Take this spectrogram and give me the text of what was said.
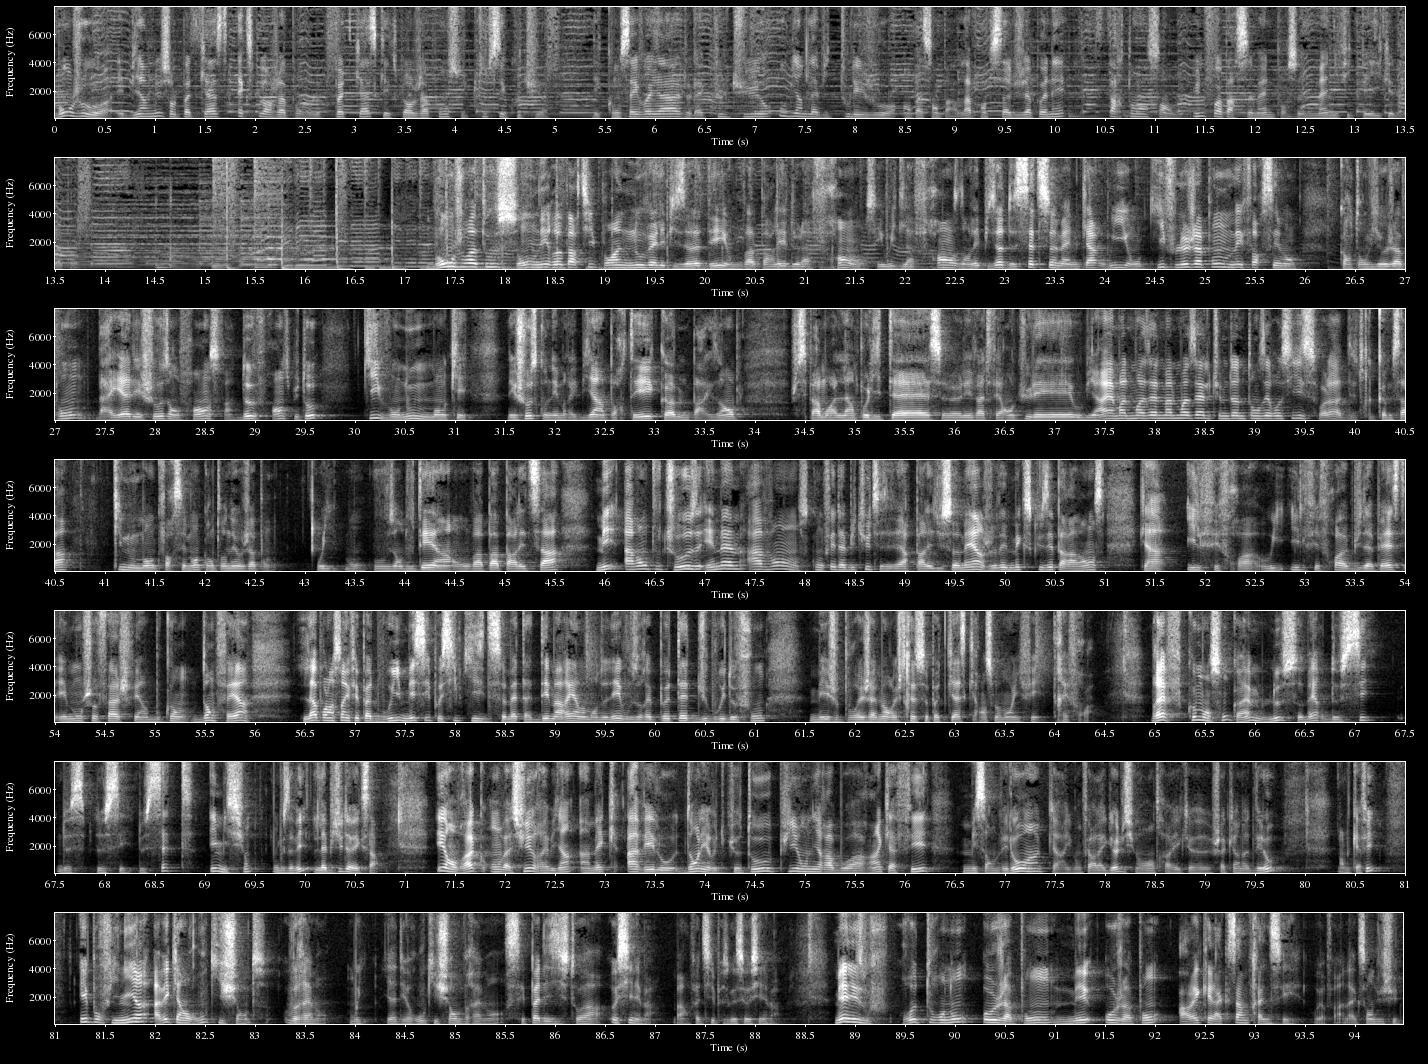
Bonjour et bienvenue sur le podcast Explore Japon, le podcast qui explore le Japon sous toutes ses coutures. Des conseils voyages, de la culture ou bien de la vie de tous les jours en passant par l'apprentissage du japonais, partons ensemble une fois par semaine pour ce magnifique pays qu'est le Japon. Bonjour à tous, on est reparti pour un nouvel épisode et on va parler de la France. Et oui, de la France dans l'épisode de cette semaine, car oui, on kiffe le Japon, mais forcément, quand on vit au Japon, bah, il y a des choses en France, enfin de France plutôt, qui vont nous manquer. Des choses qu'on aimerait bien apporter, comme par exemple, je sais pas moi, l'impolitesse, euh, les va te faire enculer, ou bien, hey, mademoiselle, mademoiselle, tu me donnes ton 06, voilà, des trucs comme ça, qui nous manquent forcément quand on est au Japon. Oui, bon, vous vous en doutez, hein, on va pas parler de ça. Mais avant toute chose, et même avant ce qu'on fait d'habitude, c'est-à-dire parler du sommaire, je vais m'excuser par avance, car il fait froid. Oui, il fait froid à Budapest, et mon chauffage fait un boucan d'enfer. Là, pour l'instant, il fait pas de bruit, mais c'est possible qu'il se mette à démarrer à un moment donné. Vous aurez peut-être du bruit de fond, mais je pourrai jamais enregistrer ce podcast, car en ce moment, il fait très froid. Bref, commençons quand même le sommaire de ces de, ces, de cette émission. Vous avez l'habitude avec ça. Et en vrac, on va suivre eh bien, un mec à vélo dans les rues de Kyoto, puis on ira boire un café, mais sans vélo, hein, car ils vont faire la gueule si on rentre avec euh, chacun notre vélo dans le café. Et pour finir, avec un roux qui chante, vraiment. Oui, il y a des roues qui chantent vraiment. C'est pas des histoires au cinéma. Bah, en fait, si, parce que c'est au cinéma. Mais allez-y, retournons au Japon, mais au Japon avec l'accent français. Oui, enfin, un accent du Sud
